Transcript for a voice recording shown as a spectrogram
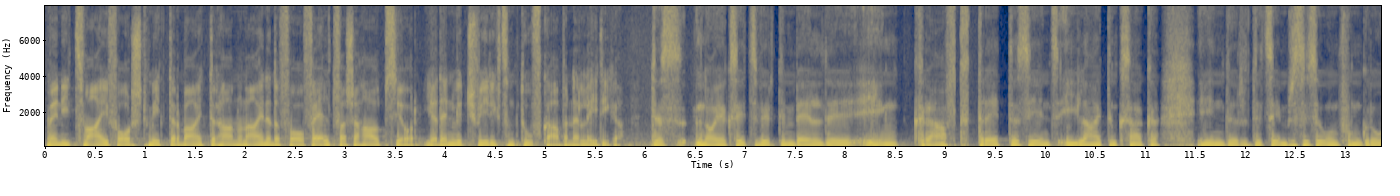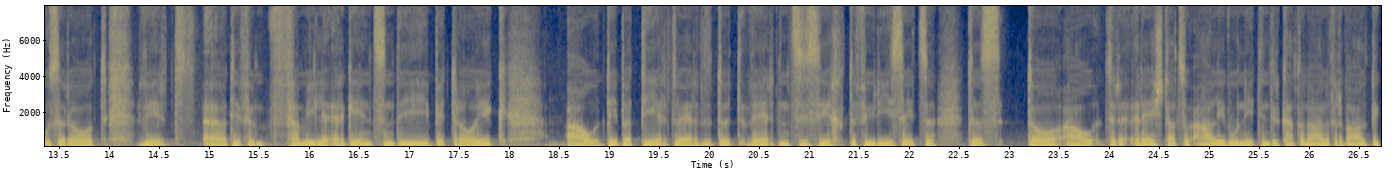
wenn ich zwei Forstmitarbeiter habe und einer davon fehlt fast ein halbes Jahr, ja, dann wird es schwierig, um die Aufgaben zu erledigen. Das neue Gesetz wird in Bälde in Kraft treten. Sie haben es einleitend gesagt, in der Dezember-Saison vom Grossen Rat wird äh, die familienergänzende Betreuung auch debattiert werden. Dort werden Sie sich dafür einsetzen, dass da auch der Rest, also alle, die nicht in der kantonalen Verwaltung,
